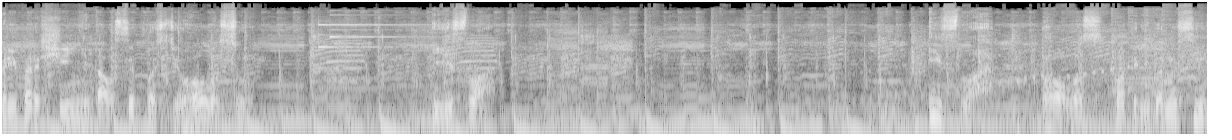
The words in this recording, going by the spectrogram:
При перщині та осиплості голосу Ісла. Ісла. Голос потрібен усім.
